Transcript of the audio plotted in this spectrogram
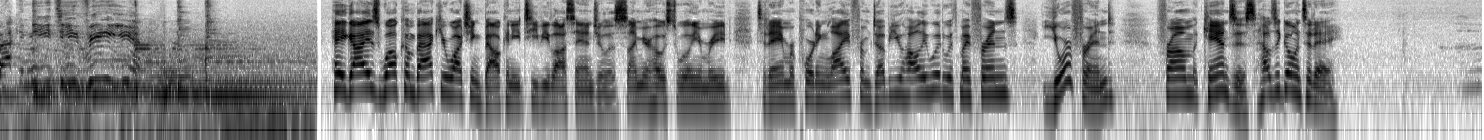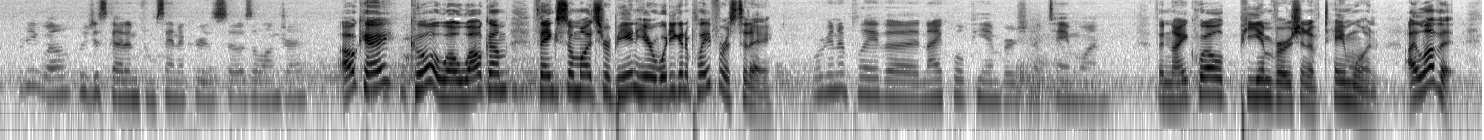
Balcony TV. Hey guys, welcome back. You're watching Balcony TV Los Angeles. I'm your host, William Reed. Today I'm reporting live from W Hollywood with my friends, your friend from Kansas. How's it going today? Uh, pretty well. We just got in from Santa Cruz, so it was a long drive. Okay, cool. Well, welcome. Thanks so much for being here. What are you going to play for us today? We're going to play the NyQuil PM version of Tame One. The NyQuil PM version of Tame One. I love it.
